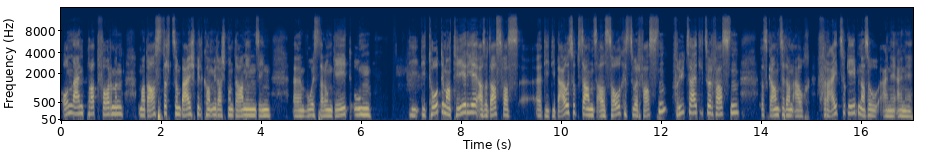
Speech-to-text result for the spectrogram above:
Online-Plattformen, Madaster zum Beispiel kommt mir da spontan in den Sinn, äh, wo es darum geht, um die, die tote Materie, also das, was äh, die, die Bausubstanz als solches zu erfassen, frühzeitig zu erfassen, das Ganze dann auch freizugeben, also eine, eine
